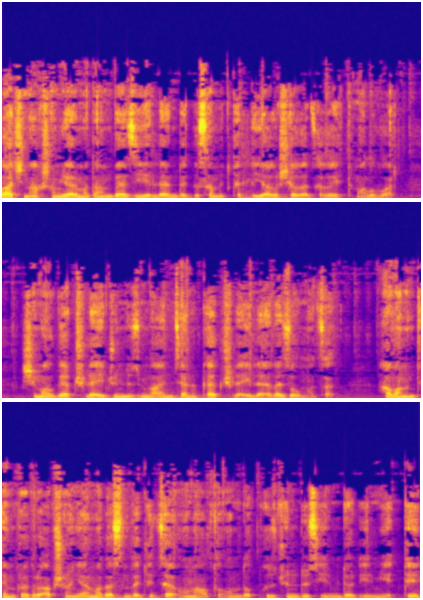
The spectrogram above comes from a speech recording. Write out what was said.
Lakin axşam yarımadanın bəzi yerlərində qısa müddətli yağış yağacağı ehtimalı var. Şimal-qərb küləyi gündüz mülayim cənub-qərb küləyi ilə əvəz olunacaq. Havanın temperaturu Abşeron yarımadasında gecə 16-19, gündüz 24-27,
